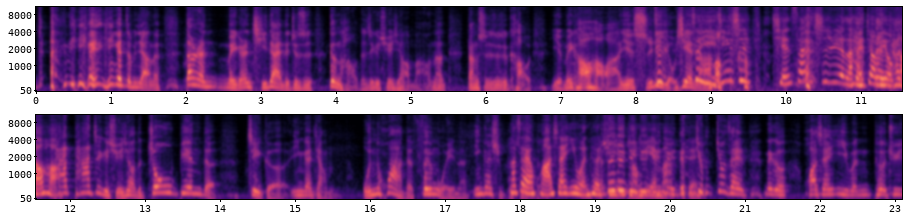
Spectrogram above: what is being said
这 你应该应该怎么讲呢？当然，每个人期待的就是更好的这个学校嘛。那当时就是考也没考好啊，也实力有限。这已经是前三志愿了，还叫没有考好？他他这个学校的周边的这个应该讲。文化的氛围呢，应该是不他在华山艺文特区旁边嘛，对对，就就在那个华山艺文特区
